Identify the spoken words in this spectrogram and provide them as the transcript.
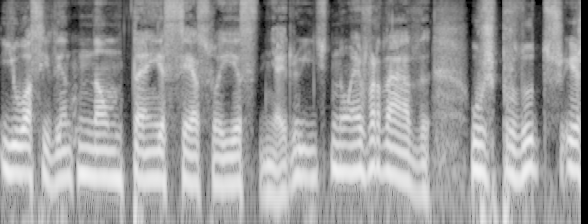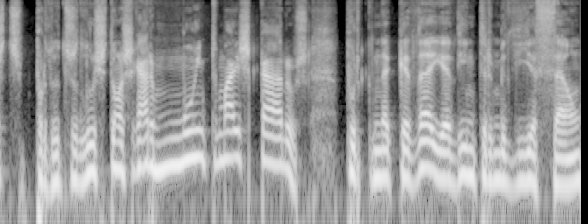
e o Ocidente não tem acesso a esse dinheiro. Isto não é verdade. Os produtos, estes produtos de luxo, estão a chegar muito mais caros, porque na cadeia de intermediação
